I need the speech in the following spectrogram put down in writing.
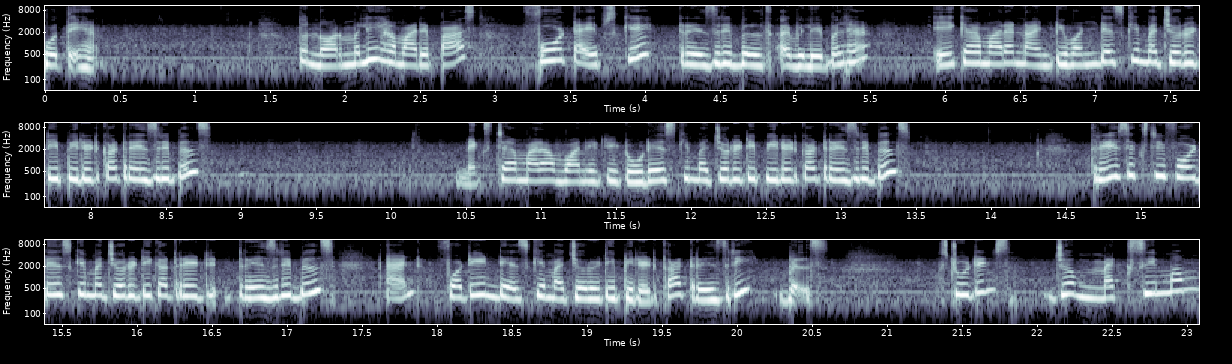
होते हैं। तो नॉर्मली हमारे पास फोर टाइप्स के ट्रेजरी बिल्स अवेलेबल हैं। एक है हमारा 91 डेज़ की मैच्योरिटी पीरियड का ट्रेजरी बिल्स नेक्स्ट है हमारा 182 डेज़ की मेचोरिटी पीरियड का ट्रेजरी बिल्स 364 डेज़ के मैच्योरिटी का ट्रेजरी बिल्स एंड 14 डेज़ के मैच्योरिटी पीरियड का ट्रेजरी बिल्स स्टूडेंट्स जो मैक्सिमम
